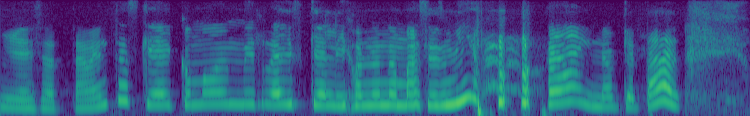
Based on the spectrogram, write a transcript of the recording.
Y exactamente, es que como en mi raíz que el hijo no nomás es mío. Ay, no, ¿qué tal?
